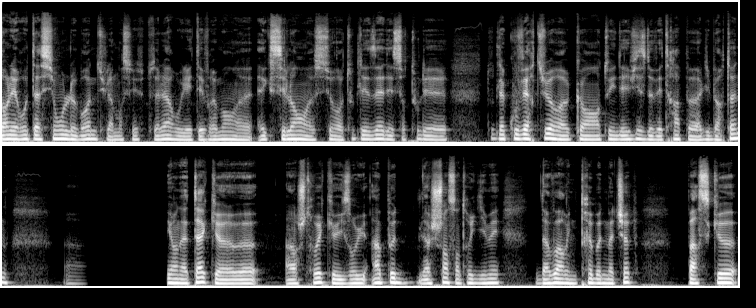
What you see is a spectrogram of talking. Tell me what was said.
dans les rotations, LeBron, tu l'as mentionné tout à l'heure, où il était vraiment euh, excellent euh, sur toutes les aides et sur les, toute la couverture euh, quand Anthony Davis devait trap à Liberton. et en attaque, alors je trouvais qu'ils ont eu un peu de la chance, entre guillemets, d'avoir une très bonne match-up, parce que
